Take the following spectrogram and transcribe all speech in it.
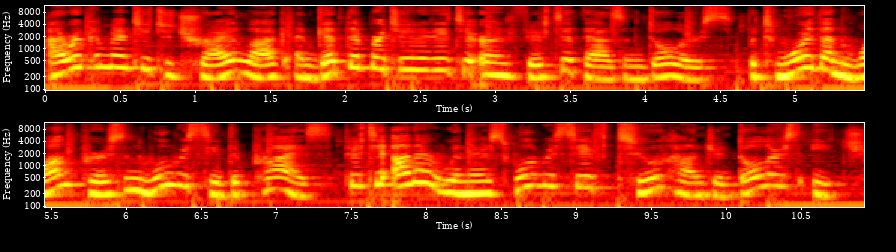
I recommend you to try luck and get the opportunity to earn $50,000. But more than one person will receive the prize. 50 other winners will receive $200 each.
